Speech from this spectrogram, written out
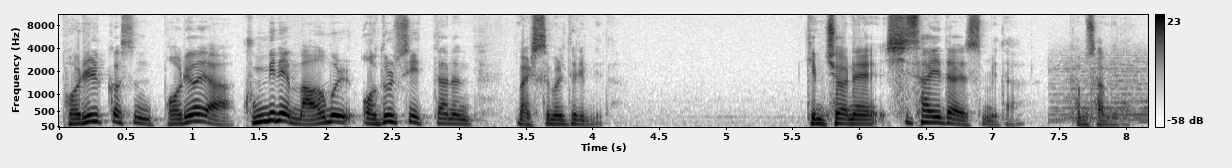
버릴 것은 버려야 국민의 마음을 얻을 수 있다는 말씀을 드립니다. 김치환의 시사이다였습니다. 감사합니다.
